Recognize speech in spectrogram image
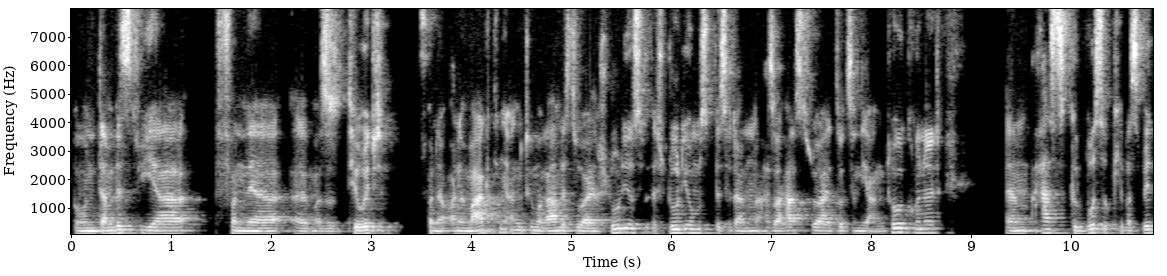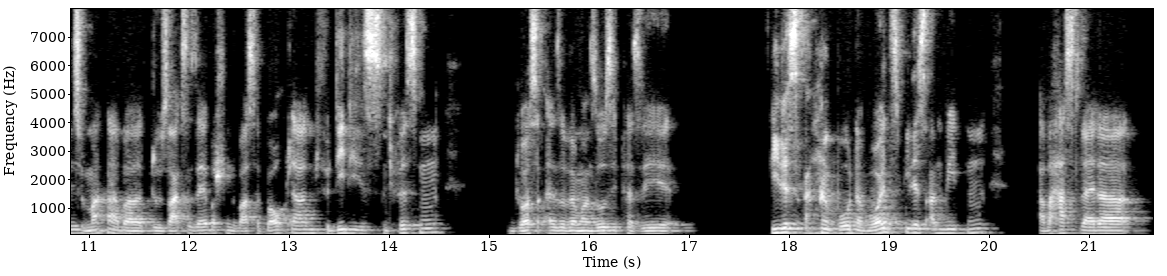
Und dann bist du ja von der, ähm, also theoretisch von der Online-Marketing-Agentur im Rahmen des dualen Studiums, äh, Studiums bist du dann, also hast du halt sozusagen die Agentur gegründet, ähm, hast gewusst, okay, was willst du machen, aber du sagst ja selber schon, du warst der Bauchladen. Für die, die es nicht wissen, du hast also, wenn man so sieht, per se vieles angeboten, da wolltest vieles anbieten, aber hast leider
